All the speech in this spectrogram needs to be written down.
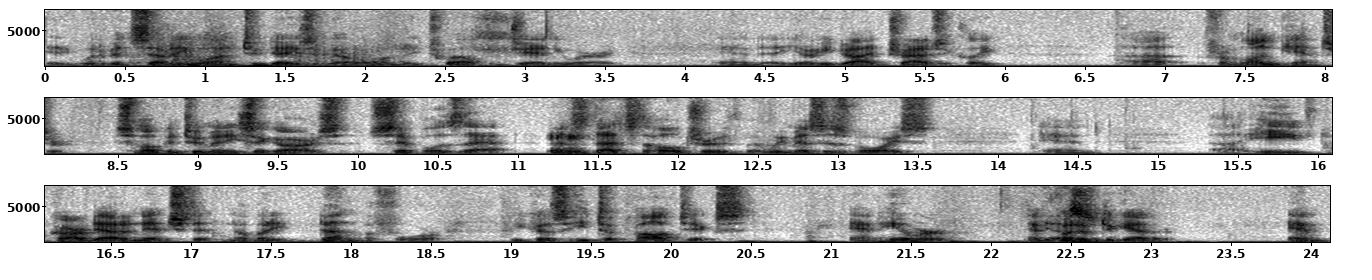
it would have been 71 two days ago on the 12th of January, and uh, you know he died tragically from lung cancer, smoking too many cigars. Simple as that. That's Mhm. that's the whole truth. But we miss his voice, and uh, he carved out a niche that nobody done before, because he took politics and humor and put them together. And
